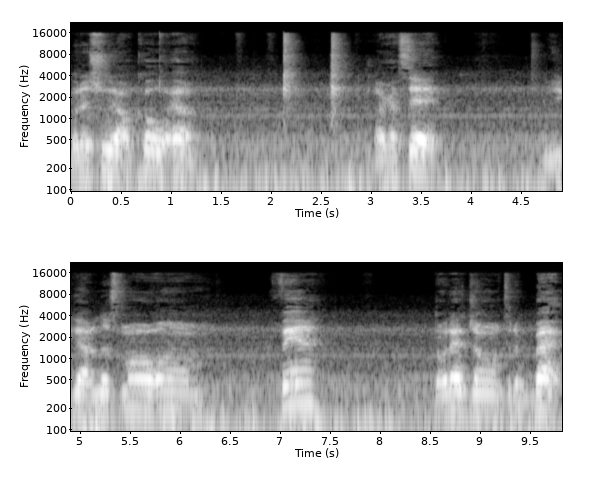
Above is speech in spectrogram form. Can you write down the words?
But it shoot out cold air. Like I said, if you got a little small um fan, throw that joint to the back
